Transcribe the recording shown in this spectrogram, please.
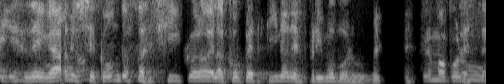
in regalo, il secondo fascicolo e la copertina del primo volume. Il primo volume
